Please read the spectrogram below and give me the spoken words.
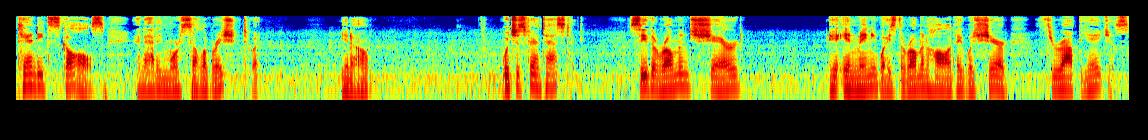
candied skulls and adding more celebration to it. You know, which is fantastic. See, the Romans shared, in many ways, the Roman holiday was shared throughout the ages.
